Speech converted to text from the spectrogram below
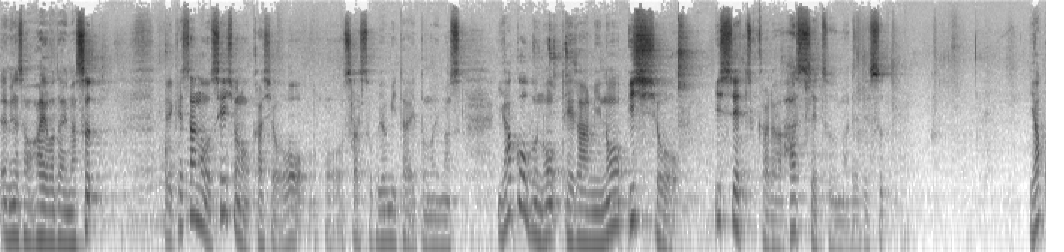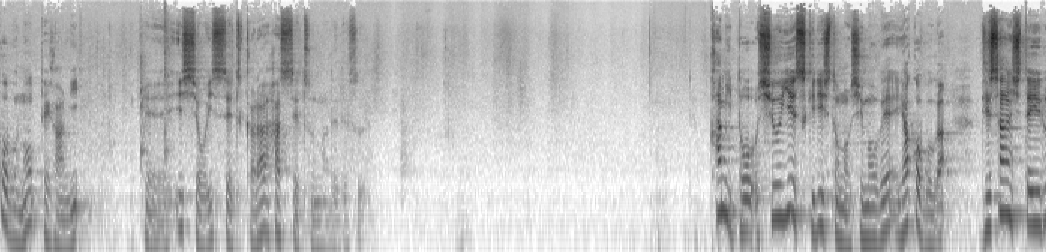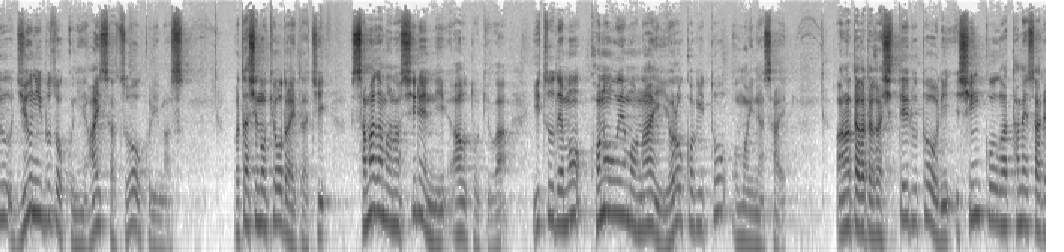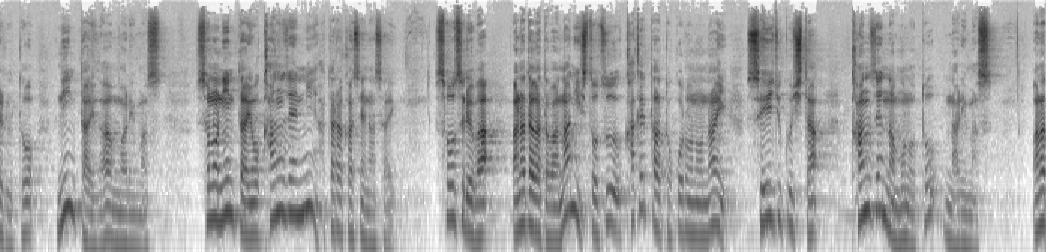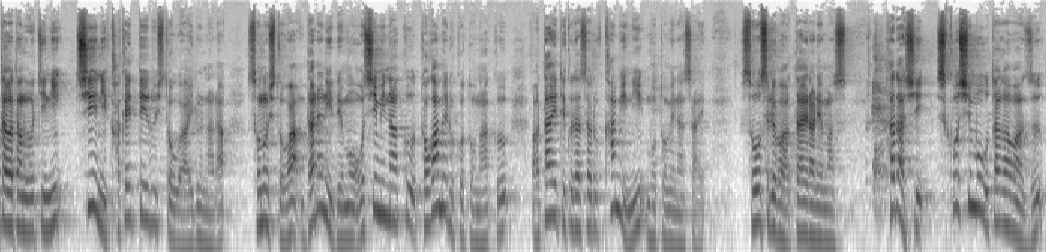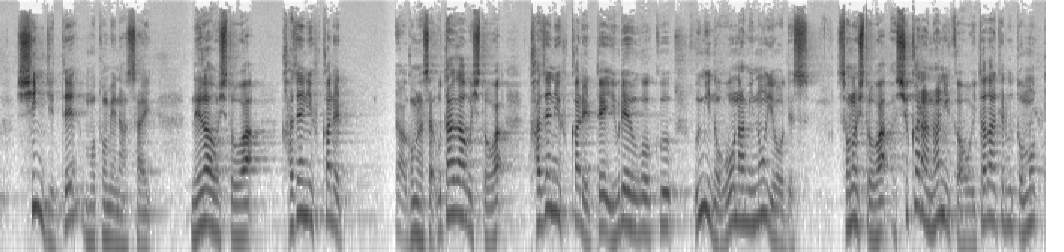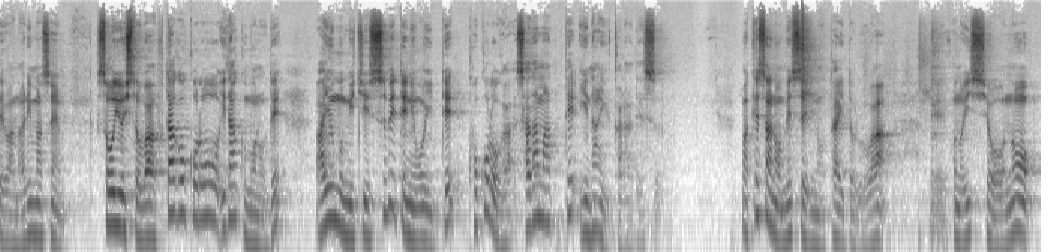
皆さんおはようございます。今朝の聖書の箇所を早速読みたいと思います。ヤコブの手紙の一章一節から八節までです。ヤコブの手紙一章一節から八節までです。神と主イエス・キリストのしもべヤコブが持参している十二部族に挨拶を送ります。私の兄弟たち、さまざまな試練に遭う時はいつでもこの上もない喜びと思いなさい。あなた方が知っている通り、信仰が試されると忍耐が生まれます。その忍耐を完全に働かせなさい。そうすれば、あなた方は何一つ欠けたところのない成熟した完全なものとなります。あなた方のうちに知恵に欠けている人がいるなら、その人は誰にでも惜しみなく、咎めることなく、与えてくださる神に求めなさい。そうすれば与えられます。ただし、少しも疑わず、信じて求めなさい。願う人は風に吹かれ、あごめんなさい、疑う人は風に吹かれて揺れ動く海の大波のようです。その人は主から何かをいただけると思ってはなりません。そういう人は双心を抱くもので歩む道すべてにおいて心が定まっていないからです。まあ、今朝のメッセージのタイトルはこの一章の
